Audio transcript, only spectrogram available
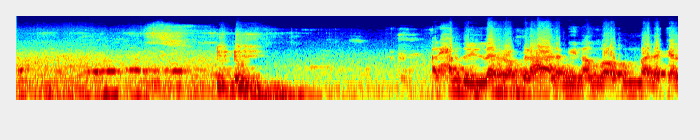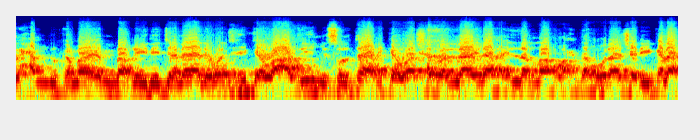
Thank you. الحمد لله رب العالمين. اللهم لك الحمد كما ينبغي لجلال وجهك وعظيم سلطانك وأشهد أن لا إله إلا الله وحده لا شريك له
